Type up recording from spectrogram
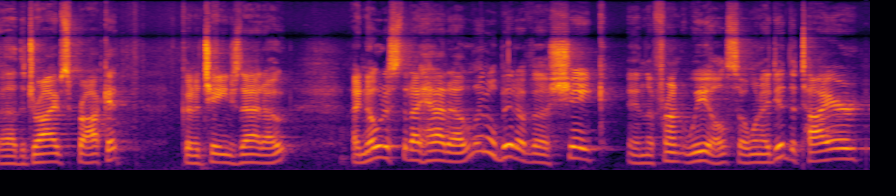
Uh, the drive sprocket, going to change that out. I noticed that I had a little bit of a shake in the front wheel. So when I did the tire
